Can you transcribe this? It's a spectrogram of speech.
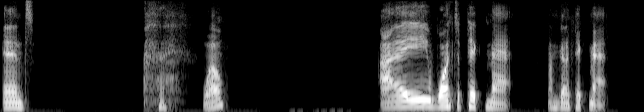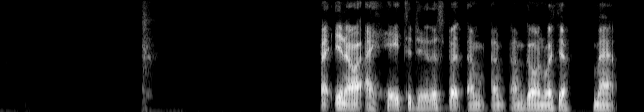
And well, I want to pick Matt. I'm gonna pick Matt. I, you know, I hate to do this, but I'm I'm I'm going with you, Matt.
